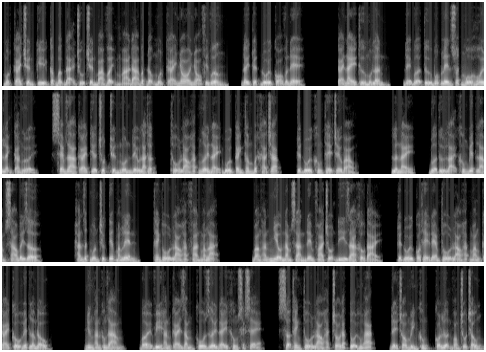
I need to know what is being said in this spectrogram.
Một cái truyền kỳ cấp bậc đại chủ truyền bá vậy mà đá bất động một cái nho nhỏ phiên vương, đây tuyệt đối có vấn đề. Cái này thử một lần, để bựa tử bốc lên suất mồ hôi lạnh cả người, xem ra cái kia chút truyền ngôn đều là thật, thổ lao hắc người này bối cảnh thâm bất khả chắc, tuyệt đối không thể chơi vào. Lần này bựa tử lại không biết làm sao bây giờ. Hắn rất muốn trực tiếp mắng lên, thanh thổ lao hắc phản mắng lại. Bằng hắn nhiều năm sàn đêm pha trộn đi ra khẩu tài tuyệt đối có thể đem thổ lao hắc mắng cái cầu hết lâm đầu. Nhưng hắn không dám, bởi vì hắn cái dám cô dưới đáy không sạch sẽ, sợ thanh thổ lao hắc cho đắc tội hung ác, để cho mình không có lượn vòng chỗ trống.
